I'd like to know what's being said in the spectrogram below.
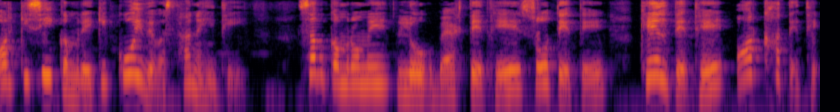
और किसी कमरे की कोई व्यवस्था नहीं थी। सब कमरों में लोग बैठते थे, सोते थे, खेलते थे और खाते थे।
